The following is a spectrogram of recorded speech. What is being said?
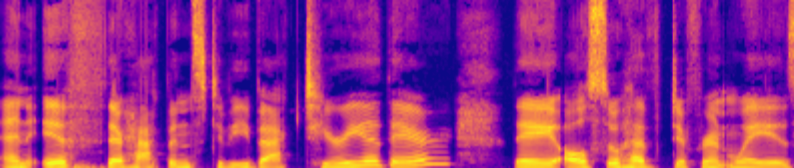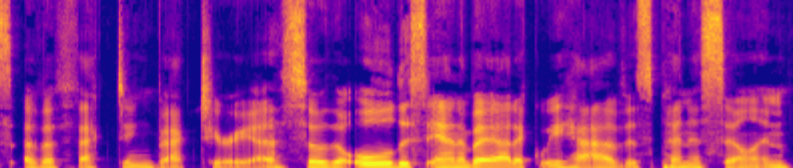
And if there happens to be bacteria there, they also have different ways of affecting bacteria. So the oldest antibiotic we have is penicillin,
